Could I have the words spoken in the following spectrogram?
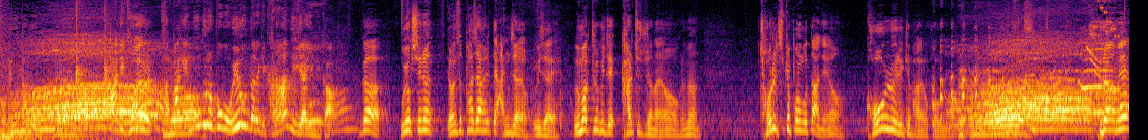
한번 해보겠다. 아니 그걸 한 방에 눈으로 보고 외운다는 게 가능한 이야기입니까? 그러니까 우혁 씨는 연습하자 할 때 앉아요 의자에 음악 틀고 이제 가르쳐 주잖아요 그러면 저를 직접 보는 것도 아니에요 거울로 이렇게 봐요 거울로 그 다음에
